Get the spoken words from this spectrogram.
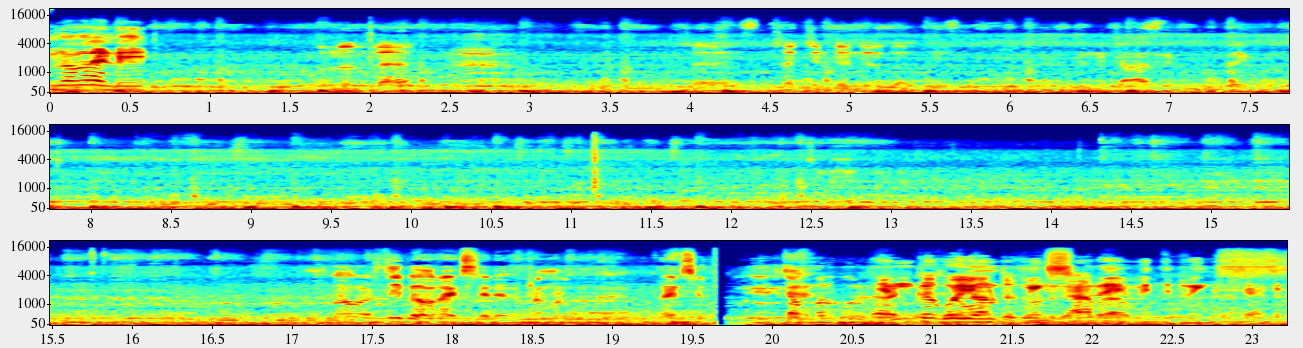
తొమ్మిది వందలండి. తొమ్మిది వందల? సరే సచిన్ టెండూల్కర్ రైట్ సైడ్ కనబడుతుంది? రైట్ సైడ్ చంబల్పూర్ ఇంకా గొయ్యి ఉంటుంది ఉంది కాబరా విత్ డ్రింక్స్ అక్కడ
